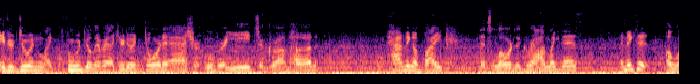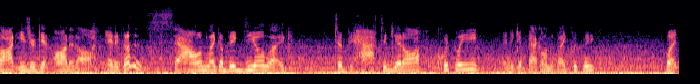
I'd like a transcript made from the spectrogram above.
if you're doing like food delivery, like you're doing DoorDash or Uber Eats or Grubhub, having a bike that's lower to the ground like this, it makes it a lot easier to get on and off. And it doesn't sound like a big deal, like to have to get off quickly and to get back on the bike quickly. But,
